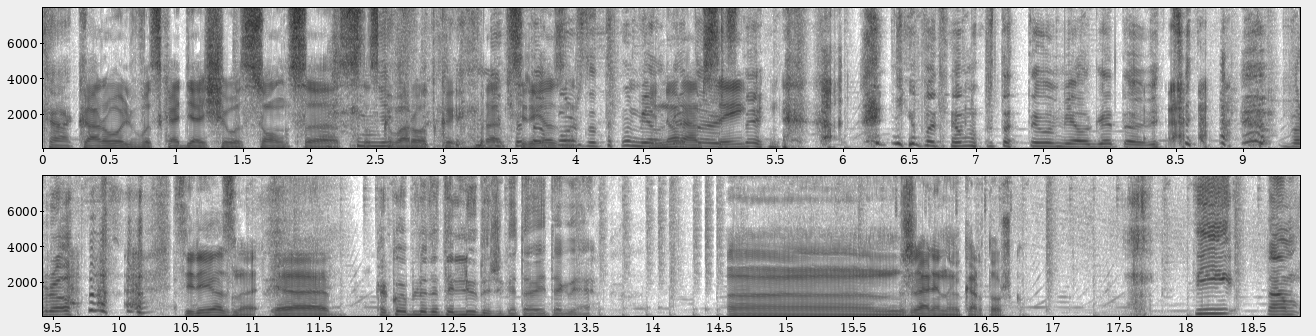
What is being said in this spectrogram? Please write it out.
Как? король восходящего солнца со сковородкой. Брат, Не потому, серьезно? что ты умел готовить. Не потому, что ты умел готовить. Бро. Серьезно. Э, Какое блюдо ты любишь готовить тогда? Э, жареную картошку. Ты там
